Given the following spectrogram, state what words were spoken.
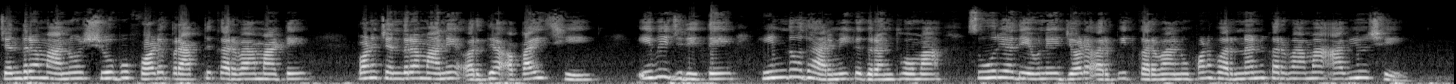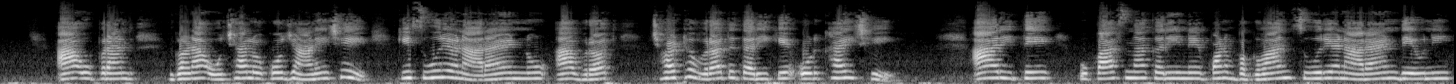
ચંદ્રમાનું શુભ ફળ પ્રાપ્ત કરવા માટે પણ ચંદ્રમાને અર્ધ્ય અપાય છે. એવી જ રીતે હિન્દુ ધાર્મિક ગ્રંથોમાં સૂર્યદેવને જળ અર્પિત કરવાનું પણ વર્ણન કરવામાં આવ્યું છે. આ ઉપરાંત ઘણા ઓછા લોકો જાણે છે કે સૂર્યનારાયણનું આ વ્રત છઠ વ્રત તરીકે ઓળખાય છે. આ રીતે ઉપાસના કરીને પણ ભગવાન સૂર્યનારાયણ દેવની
